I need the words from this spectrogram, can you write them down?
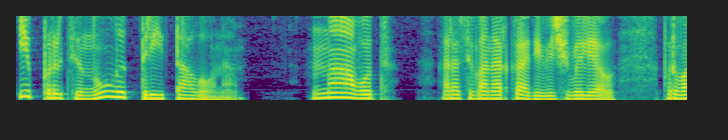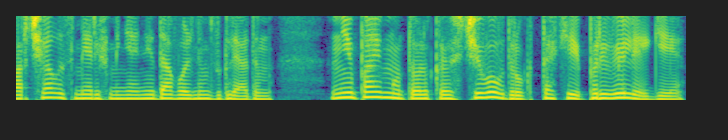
и протянула три талона. «На вот», — раз Иван Аркадьевич велел, — проворчал, смерив меня недовольным взглядом. «Не пойму только, с чего вдруг такие привилегии?»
